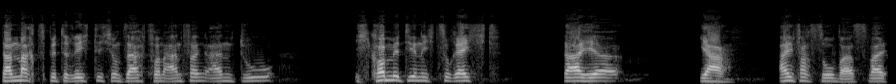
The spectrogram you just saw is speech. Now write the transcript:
Dann macht's bitte richtig und sagt von Anfang an, du, ich komme mit dir nicht zurecht. Daher, ja, einfach sowas, weil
